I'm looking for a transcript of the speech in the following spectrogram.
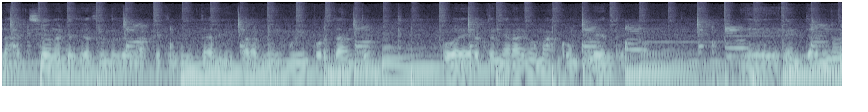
las acciones que se hacen desde el marketing digital. Y para mí es muy importante poder tener algo más completo eh, en términos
